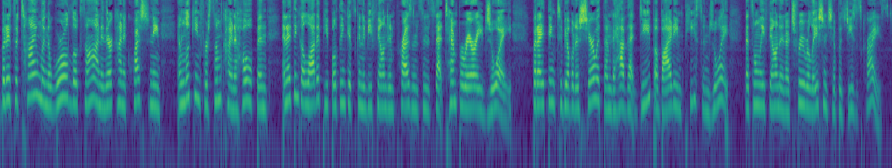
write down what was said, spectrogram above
but it's a time when the world looks on and they're kind of questioning and looking for some kind of hope. And, and I think a lot of people think it's going to be found in presents and it's that temporary joy. But I think to be able to share with them, to have that deep, abiding peace and joy that's only found in a true relationship with Jesus Christ.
